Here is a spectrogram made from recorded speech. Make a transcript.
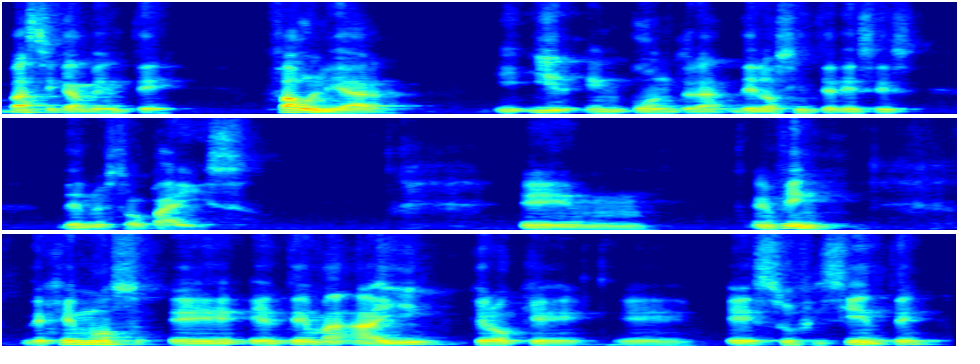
básicamente faulear y ir en contra de los intereses de nuestro país. Em, en fin, dejemos eh, el tema ahí, creo que eh, es suficiente.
